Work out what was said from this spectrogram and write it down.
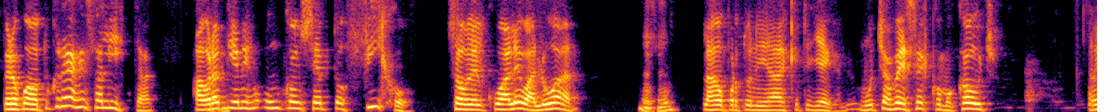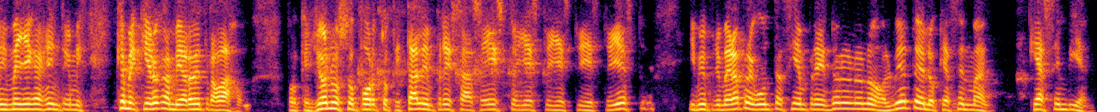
Pero cuando tú creas esa lista, ahora tienes un concepto fijo sobre el cual evaluar las oportunidades que te llegan. Muchas veces como coach, a mí me llega gente que me dice que me quiero cambiar de trabajo porque yo no soporto que tal empresa hace esto y esto y esto y esto y esto. Y mi primera pregunta siempre es, no, no, no, no, olvídate de lo que hacen mal ¿Qué hacen bien.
